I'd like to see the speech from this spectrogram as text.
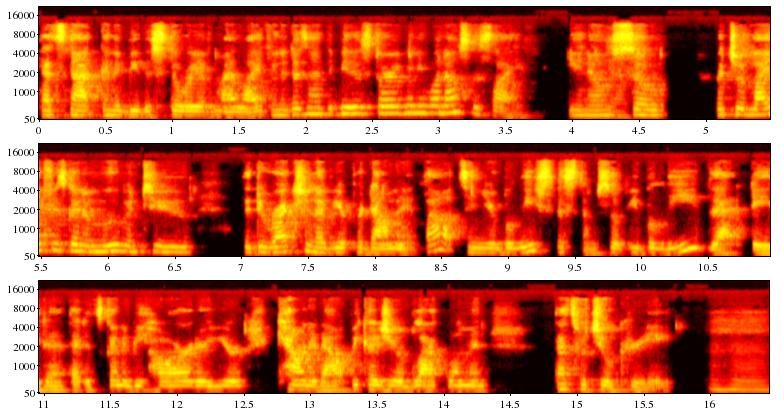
That's not going to be the story of my life and it doesn't have to be the story of anyone else's life, you know? Yeah. So but your life is going to move into the direction of your predominant thoughts and your belief system. So if you believe that data, that it's going to be hard or you're counted out because you're a black woman, that's what you'll create. Mm-hmm.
